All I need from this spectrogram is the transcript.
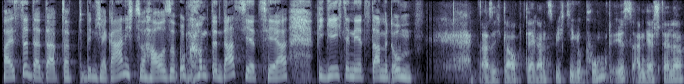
weißt du, da, da, da bin ich ja gar nicht zu Hause. Wo kommt denn das jetzt her? Wie gehe ich denn jetzt damit um? Also ich glaube, der ganz wichtige Punkt ist an der Stelle,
